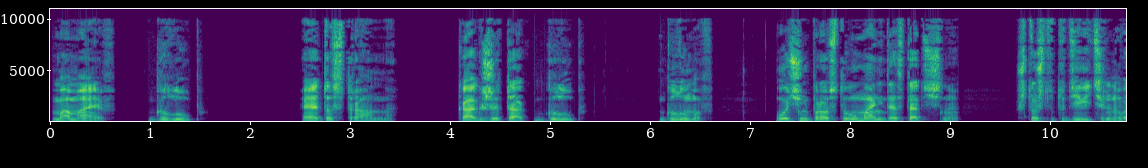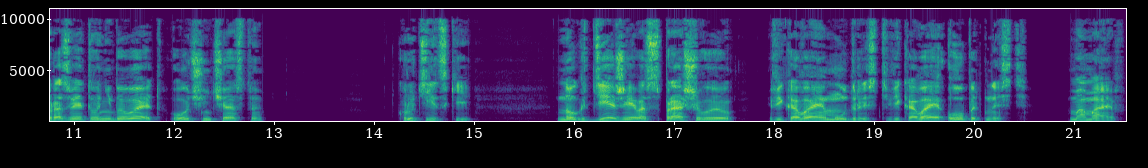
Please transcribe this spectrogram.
Мамаев. Глуп. Это странно. Как же так, глуп? Глумов. Очень просто, ума недостаточно. Что ж тут удивительного, разве этого не бывает? Очень часто. Крутицкий. Но где же, я вас спрашиваю, вековая мудрость, вековая опытность? Мамаев.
